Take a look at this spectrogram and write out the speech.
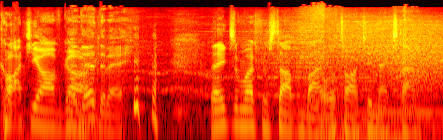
caught you off I guard. did today. Thanks so much for stopping by. We'll talk to you next time.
